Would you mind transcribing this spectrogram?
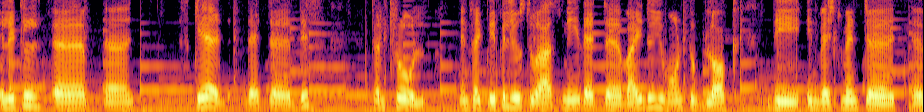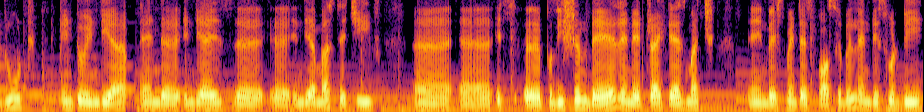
a little uh, uh scared that uh, this control, in fact, people used to ask me that uh, why do you want to block the investment route into India? And India is India must achieve its position there and attract as much investment as possible and this would be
